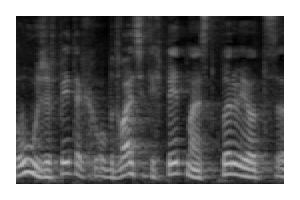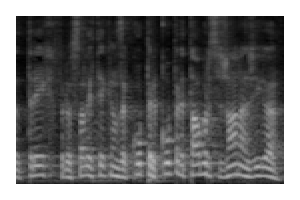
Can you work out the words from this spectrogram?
uh, že v petek ob 20.15, prvi od eh, treh preostalih tekem za Koper, Koper, tabor sežana žiga.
